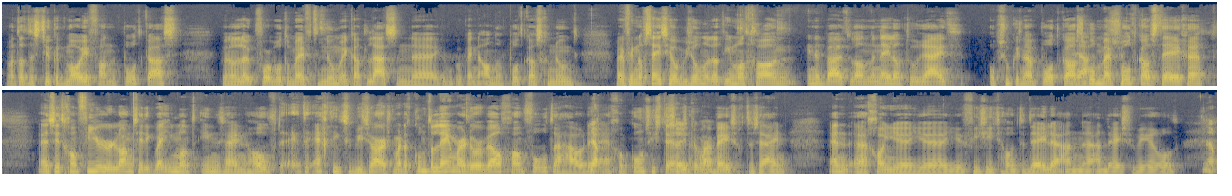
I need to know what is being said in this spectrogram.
Want dat is natuurlijk het mooie van de podcast. Ik wil een leuk voorbeeld om even te noemen. Ik had laatst een, eh, ik heb ook een andere podcast genoemd. Maar ik vind het nog steeds heel bijzonder dat iemand gewoon in het buitenland naar Nederland toe rijdt. Op zoek is naar een podcast, Ja, komt mijn podcast tegen. En zit gewoon vier uur lang zit ik bij iemand in zijn hoofd. Echt, echt iets bizars. Maar dat komt alleen maar door wel gewoon vol te houden. Ja, en gewoon consistent zeg maar, bezig te zijn. En eh, gewoon je, je, je visie gewoon te delen aan, eh, aan deze wereld. Ja.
